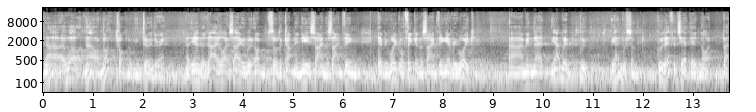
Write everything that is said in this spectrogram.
No, well, no, I'm not confident we can around. At the end of the day, like I say, I'm sort of coming in here saying the same thing every week or thinking the same thing every week. Um, in that, you know, we're, we, you know, with some good efforts out there tonight, but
